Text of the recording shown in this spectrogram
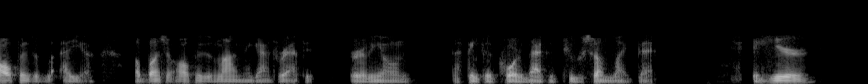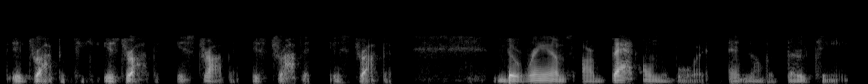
Offensive uh, yeah. A bunch of offensive linemen got drafted early on. I think a quarterback or two, something like that. And here it's dropping. It's dropping. It's dropping. It's dropping. It's dropping. The Rams are back on the board at number 13.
